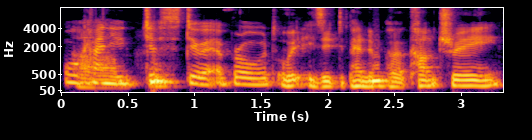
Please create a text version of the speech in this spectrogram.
Or can you just do it abroad? or is it dependent per country?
